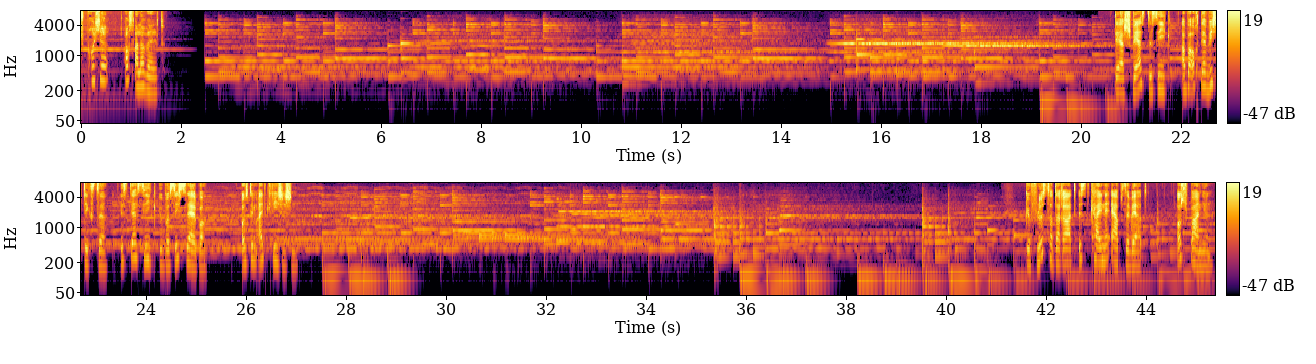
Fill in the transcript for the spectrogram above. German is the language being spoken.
Sprüche aus aller Welt. Der schwerste Sieg, aber auch der wichtigste, ist der Sieg über sich selber. Aus dem Altgriechischen. Geflüsterter Rat ist keine Erbse wert. Aus Spanien.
